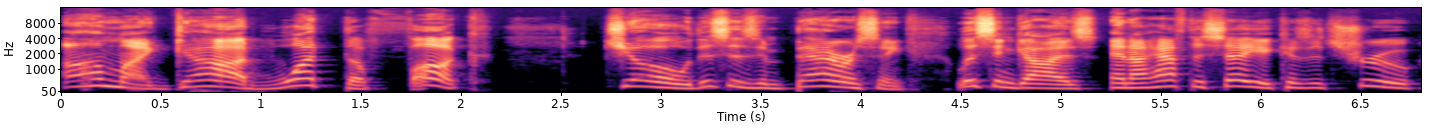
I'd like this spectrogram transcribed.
Oh my God, what the fuck? Joe, this is embarrassing. Listen, guys, and I have to say it because it's true.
